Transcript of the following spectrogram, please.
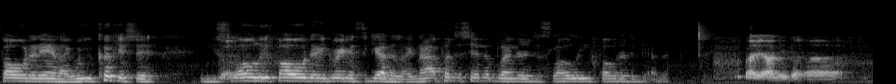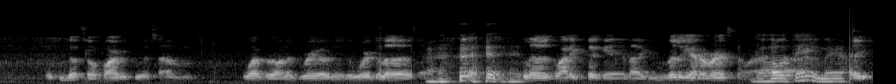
fold it in. Like when you cooking shit. You slowly fold the ingredients together, like not put the shit in the blender, just slowly fold it together. Like y'all need to, uh, if you go to a barbecue or something, whoever on the grill need to wear gloves. Gloves while they cooking, like you really at a restaurant. The whole thing, man. Hey,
